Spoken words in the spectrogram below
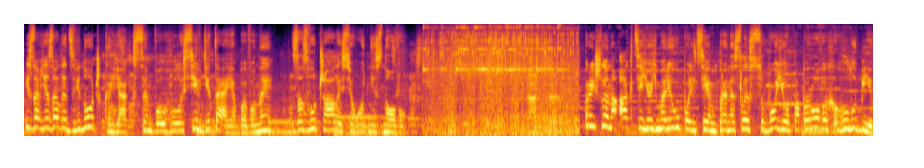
і зав'язали дзвіночки як символ голосів дітей, аби вони зазвучали сьогодні знову. Прийшли на акцію й маріупольці, принесли з собою паперових голубів.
